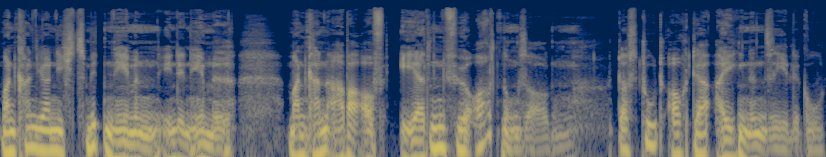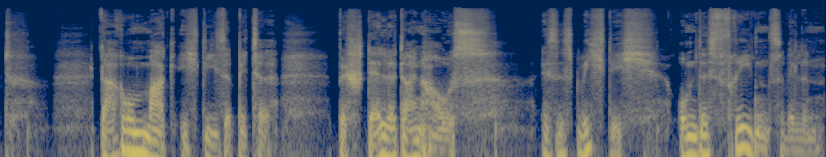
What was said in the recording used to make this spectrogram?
Man kann ja nichts mitnehmen in den Himmel, man kann aber auf Erden für Ordnung sorgen. Das tut auch der eigenen Seele gut. Darum mag ich diese Bitte. Bestelle dein Haus. Es ist wichtig, um des Friedens willen.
